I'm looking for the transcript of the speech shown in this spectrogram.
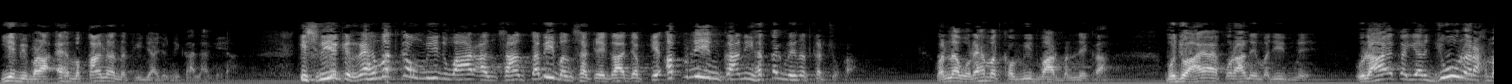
یہ بھی بڑا احمقانہ نتیجہ جو نکالا گیا۔ اس لیے کہ رحمت کا امیدوار انسان تبھی بن سکے گا جبکہ اپنی امکانی حد تک محنت کر چکا۔ ورنہ وہ رحمت کا امیدوار بننے کا، وہ جو آیا ہے قرآن مجید میں الائے کا یرجون رحمت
